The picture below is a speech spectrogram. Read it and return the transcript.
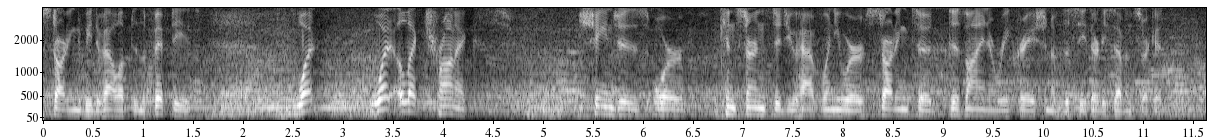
starting to be developed in the 50s. What, what electronics changes or concerns did you have when you were starting to design a recreation of the C 37 circuit?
